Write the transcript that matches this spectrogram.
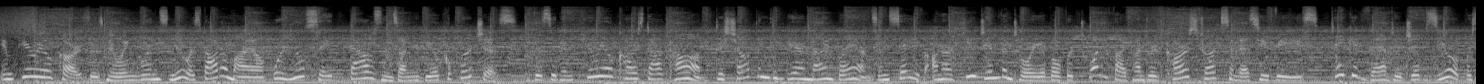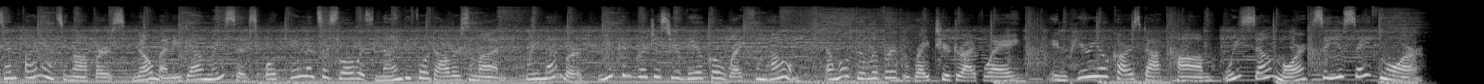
Imperial Cars is New England's newest auto mile, where you'll save thousands on your vehicle purchase. Visit ImperialCars.com to shop and compare nine brands and save on our huge inventory of over 2,500 cars, trucks, and SUVs. Take advantage of 0% financing offers, no money down leases, or payments as low as $94 a month. Remember, you can purchase your vehicle right from home, and we'll deliver it right to your driveway. ImperialCars.com. We sell more, so you save more.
